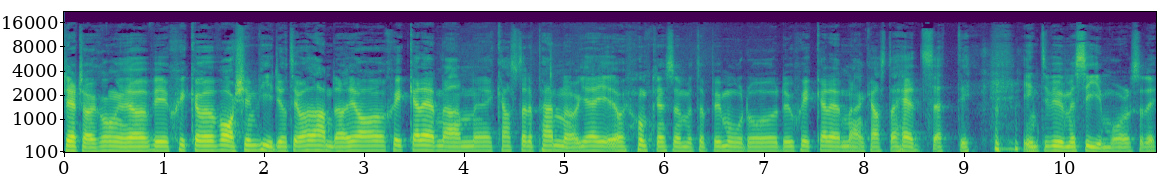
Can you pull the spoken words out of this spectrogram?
flertalet gånger. Jag, vi skickade varsin video till varandra. Jag skickade en när han eh, kastade pennor och grejer i omklädningsrummet uppe i Mod och du skickade en när han kastade headset i intervju med Simor. Så det,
